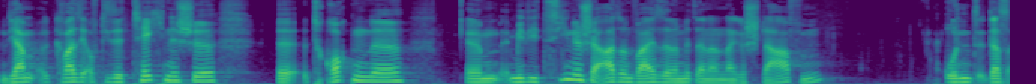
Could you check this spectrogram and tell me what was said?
Und die haben quasi auf diese technische, äh, trockene, ähm, medizinische Art und Weise dann miteinander geschlafen. Und das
